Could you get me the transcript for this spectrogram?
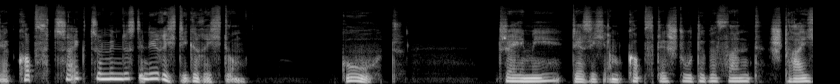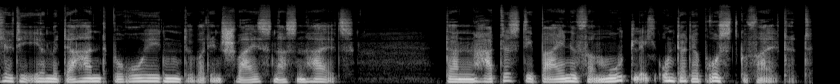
Der Kopf zeigt zumindest in die richtige Richtung. Gut, Jamie, der sich am Kopf der Stute befand, streichelte ihr mit der Hand beruhigend über den schweißnassen Hals. Dann hat es die Beine vermutlich unter der Brust gefaltet.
